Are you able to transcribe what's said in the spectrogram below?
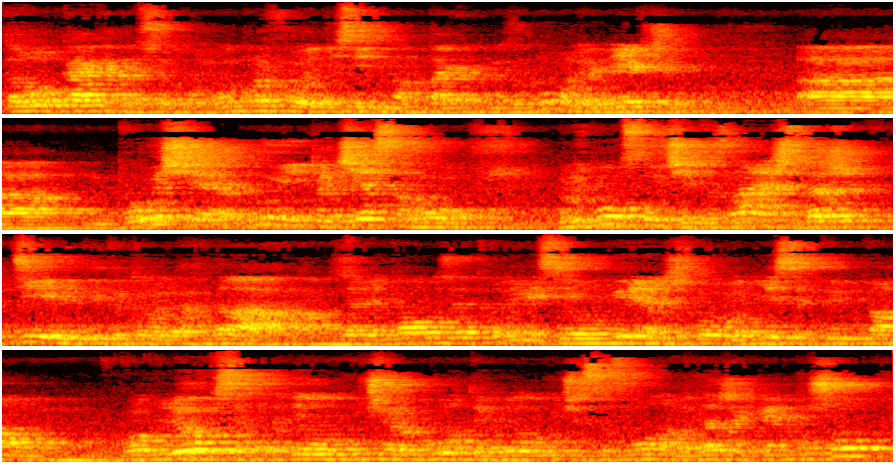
того, как это все будет. Он проходит действительно так, как мы задумали, легче, а, проще, ну и по-честному, в любом случае, ты знаешь, даже те лиды, которые тогда там, взяли паузу и отвалились, я уверен, что если ты там вовлекся, проделал кучу работы, было куча созвонов, и даже клиент ушел,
